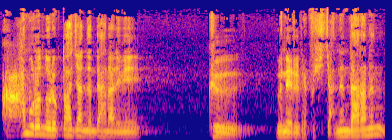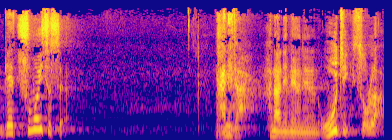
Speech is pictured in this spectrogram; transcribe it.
아무런 노력도 하지 않는데 하나님이 그 은혜를 베푸시지 않는다라는 게 숨어 있었어요. 아니다. 하나님의 은혜는 오직 솔라.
